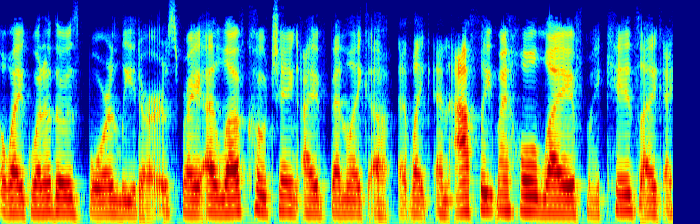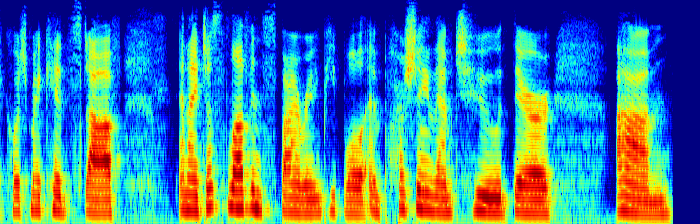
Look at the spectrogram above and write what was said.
like one of those born leaders right? I love coaching. I've been like a like an athlete my whole life. My kids like i coach my kids stuff. And i just love inspiring people and pushing them to their um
